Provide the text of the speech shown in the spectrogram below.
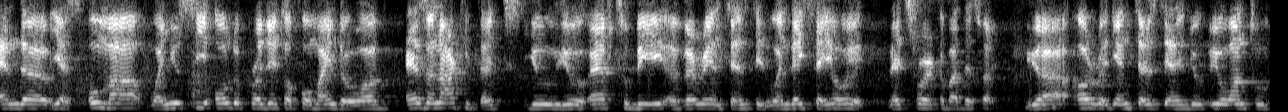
And uh, yes, OMA, when you see all the projects of OMA in the world, as an architect, you, you have to be uh, very interested. When they say, oh, let's work about this, you are already interested and you, you want to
